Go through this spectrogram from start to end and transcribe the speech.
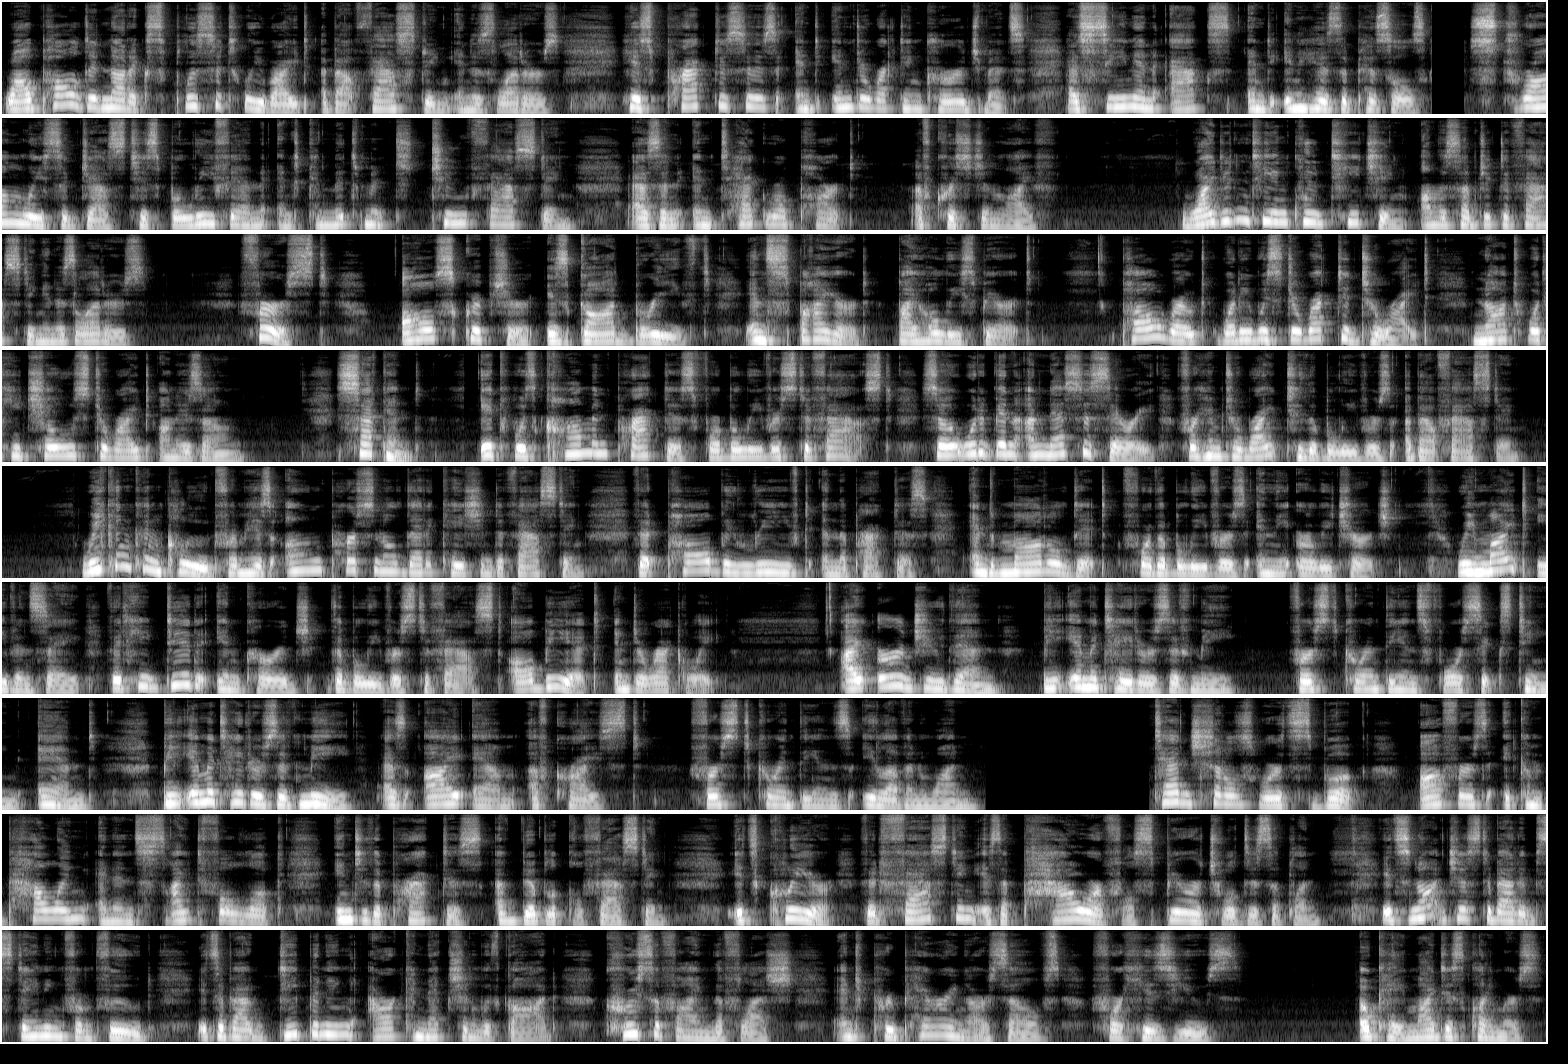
While Paul did not explicitly write about fasting in his letters, his practices and indirect encouragements, as seen in Acts and in his epistles, strongly suggest his belief in and commitment to fasting as an integral part of Christian life. Why didn't he include teaching on the subject of fasting in his letters? First, all scripture is God breathed, inspired by Holy Spirit. Paul wrote what he was directed to write, not what he chose to write on his own. Second, it was common practice for believers to fast, so it would have been unnecessary for him to write to the believers about fasting. We can conclude from his own personal dedication to fasting that Paul believed in the practice and modeled it for the believers in the early church. We might even say that he did encourage the believers to fast, albeit indirectly. I urge you then, be imitators of me. 1 Corinthians 4:16 and be imitators of me as I am of Christ. 1 Corinthians 11:1. Ted Shuttlesworth's book offers a compelling and insightful look into the practice of biblical fasting. It's clear that fasting is a powerful spiritual discipline. It's not just about abstaining from food, it's about deepening our connection with God, crucifying the flesh, and preparing ourselves for His use. Okay, my disclaimers.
